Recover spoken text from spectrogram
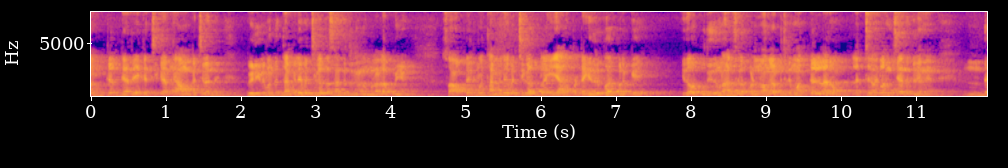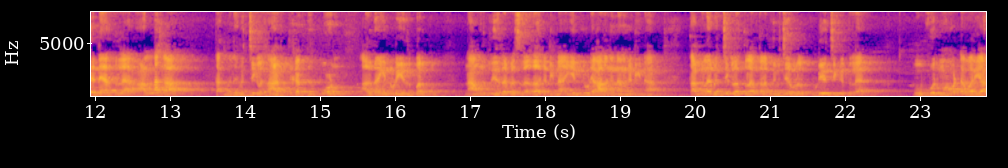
மக்கள் நிறைய கட்சிக்காரங்க அவங்க கட்சியிலேருந்து வெளியில் வந்து தமிழை வச்சுக்கிறத சார்ந்துட்டு இருக்காங்க. நல்லா புரியும். ஸோ அப்படி இருக்கும்போது தமிழை வச்சுக்கிறதுல ஏகப்பட்ட எதிர்பார்ப்பு இருக்குது ஏதோ ஒரு புதிதான பண்ணுவாங்க அப்படின்னு சொல்லி மக்கள் எல்லாரும் லட்சக்கணக்கில் வந்து சேர்ந்துட்டு இருக்காங்க. இந்த நேரத்தில் அழகா தமிழை வச்சுக்கலாம் அடுத்து அடுத்து போகணும். அதுதான் என்னுடைய எதிர்பார்ப்பு. நான் வந்து எதிராக பேசல. அதாவது கேட்டிங்கன்னா என்னுடைய ஆளுங்க என்னன்னு கேட்டிங்கன்னா தமிழை வச்சுக்கலாம் தலை தளபதி விஜய் அவர்கள் கூடிய சீக்கிரத்தில் ஒவ்வொரு மாவட்ட வாரியா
